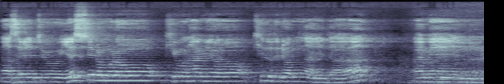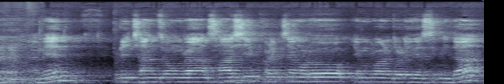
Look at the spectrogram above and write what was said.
나사렛 주 예수 이름으로 기원하며 기도드렸나이다. 아멘. 아멘. 우리 찬송가 48장으로 영광을 돌리겠습니다.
